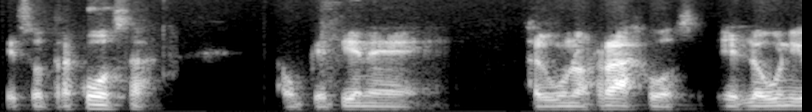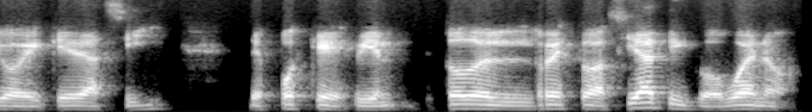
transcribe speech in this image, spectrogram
es otra cosa, aunque tiene algunos rasgos, es lo único que queda así. Después que es bien, todo el resto asiático, bueno,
